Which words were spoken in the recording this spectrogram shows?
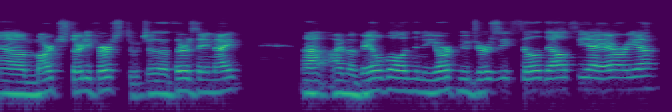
uh, March 31st, which is a Thursday night. Uh, I'm available in the New York, New Jersey, Philadelphia area.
